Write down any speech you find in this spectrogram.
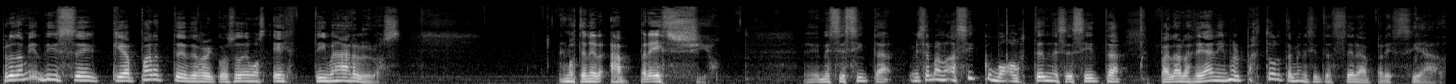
Pero también dice que aparte de reconocer, debemos estimarlos, debemos tener aprecio eh, necesita, mis hermanos, así como a usted necesita palabras de ánimo, el pastor también necesita ser apreciado.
